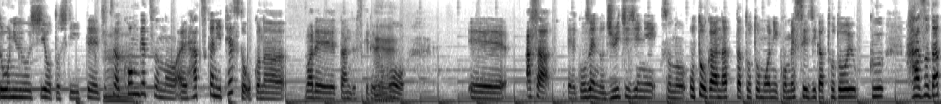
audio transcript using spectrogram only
導入しようとしていて、実は今月のえー20日にテストを行われたんですけれども、えー朝、えー午前の11時にその音が鳴ったとともにこうメッセージが届くはずだっ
